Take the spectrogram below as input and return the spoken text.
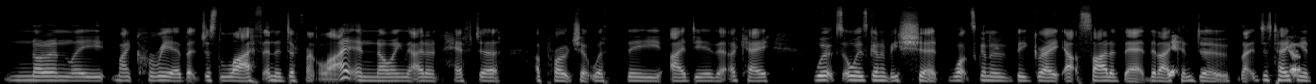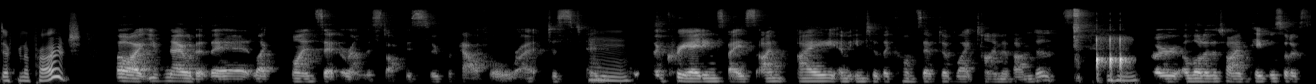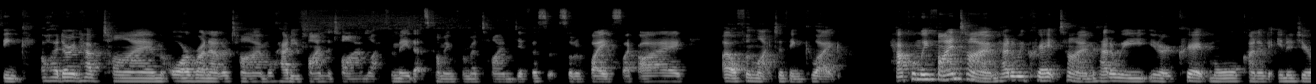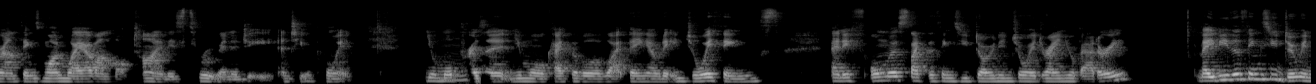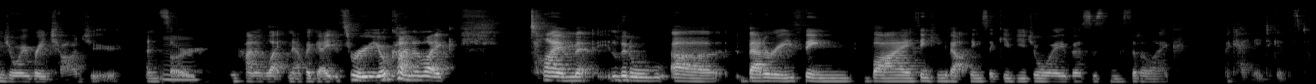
not only my career but just life in a different light and knowing that I don't have to approach it with the idea that okay work's always going to be shit what's going to be great outside of that that I can do like just taking a different approach Oh, you've nailed it there. Like mindset around this stuff is super powerful, right? Just and Mm, so creating space. I'm I am into the concept of like time abundance. mhm, So a lot of the time people sort of think, oh, I don't have time or I've run out of time or how do you find the time? Like for me, that's coming from a time deficit sort of place. Like I, I often like to think like, how can we find time? How do we create time? How do we, you know, create more kind of energy around things? One way I've unlocked time is through energy. And to your point, you're more Mm. present, you're more capable of like being able to enjoy things. And if almost like the things you don't enjoy drain your battery, maybe the things you do enjoy recharge you. And so Mm. you can kind of like navigate through your kind of like time little uh battery thing by thinking about things that give you joy versus things that are like okay i need to get this done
